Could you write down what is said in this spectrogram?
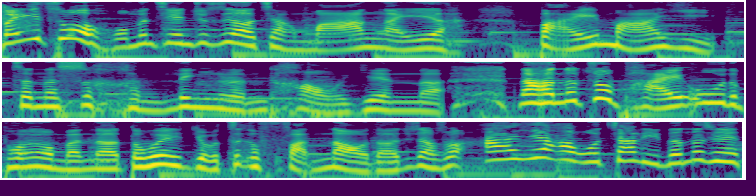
没错，我们今天就是要讲蚂蚁呀，白蚂蚁真的是很令人讨厌的。那很多做排屋的朋友们呢，都会有这个烦恼的，就想说，哎呀，我家里的那些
